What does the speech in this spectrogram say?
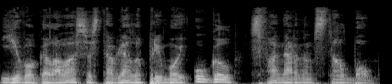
Его голова составляла прямой угол с фонарным столбом.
